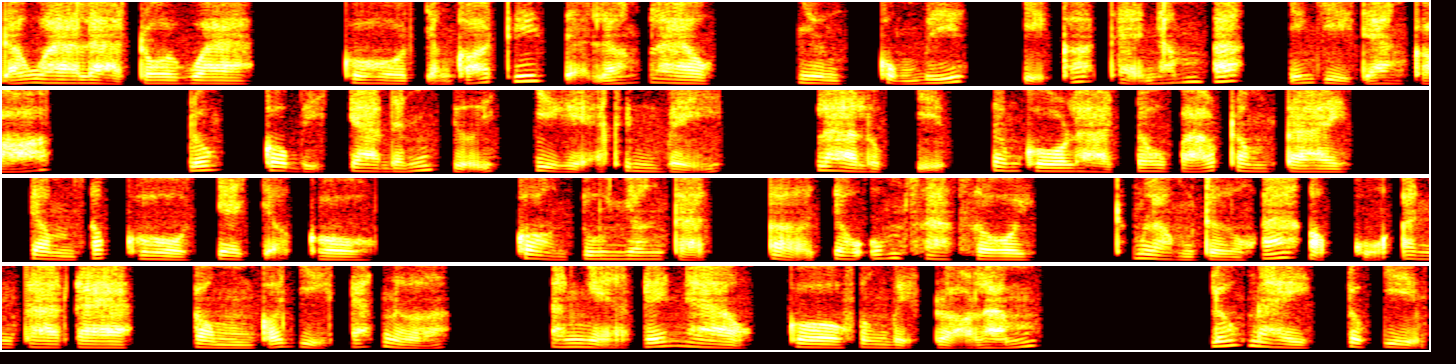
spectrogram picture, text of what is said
đã qua là trôi qua, cô chẳng có trí để lớn lao, nhưng cũng biết chỉ có thể nắm bắt những gì đang có. Lúc cô bị cha đánh chửi vì ghẻ kinh bỉ, là lục diệp xem cô là châu báo trong tay, chăm sóc cô, che chở cô. Còn chu nhân trạch ở châu Úng xa xôi, trong lòng trường hóa học của anh ta ra không có gì khác nữa. Ăn nhẹ thế nào cô phân biệt rõ lắm. Lúc này lục diệp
